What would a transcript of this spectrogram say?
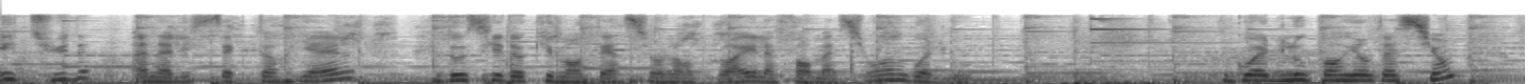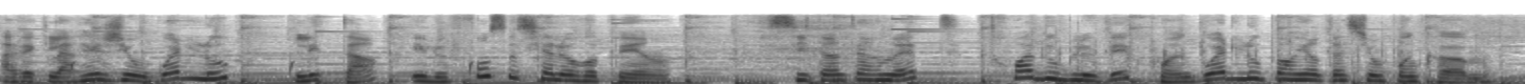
études, analyses sectorielles, dossiers documentaires sur l'emploi et la formation en Guadeloupe. Guadeloupe Orientation avec la région Guadeloupe, l'État et le Fonds social européen. Site internet www.guadeloupeorientation.com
